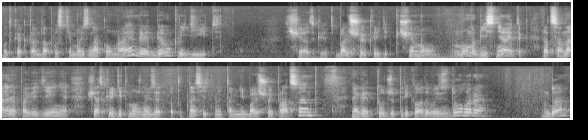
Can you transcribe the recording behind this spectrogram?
Вот как там, допустим, мой знакомый, а я, говорит, беру кредит – сейчас, говорит, большой кредит. Почему? Ну, он объясняет так, рациональное поведение. Сейчас кредит можно взять под относительно там небольшой процент. Я, говорит, тут же перекладываюсь в доллары, да,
